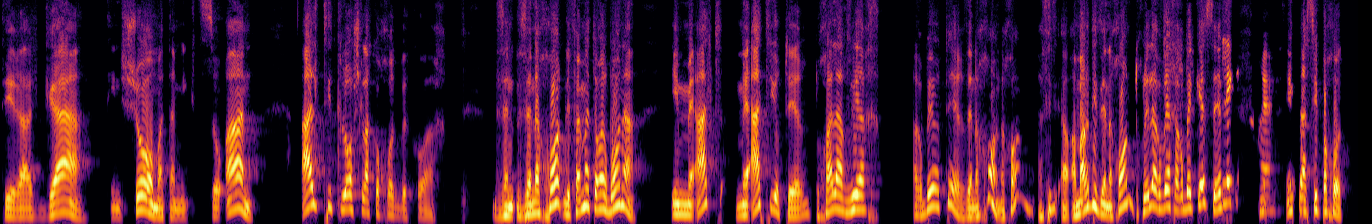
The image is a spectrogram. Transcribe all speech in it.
תירגע, תנשום, אתה מקצוען, אל תתלוש לקוחות בכוח. זה, זה נכון, לפעמים אתה אומר, בואנה, עם מעט, מעט יותר, תוכל להרוויח הרבה יותר, זה נכון, נכון? אמרתי זה נכון? תוכלי להרוויח הרבה כסף לגמרי. אם תעשי פחות.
